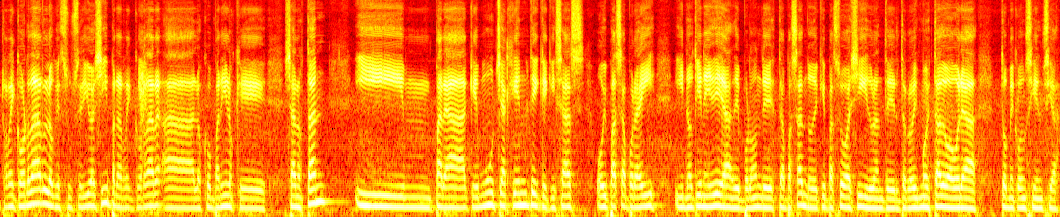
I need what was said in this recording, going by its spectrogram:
recordar lo que sucedió allí, para recordar a los compañeros que ya no están y mm, para que mucha gente que quizás hoy pasa por ahí y no tiene idea de por dónde está pasando, de qué pasó allí durante el terrorismo de Estado, ahora tome conciencia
